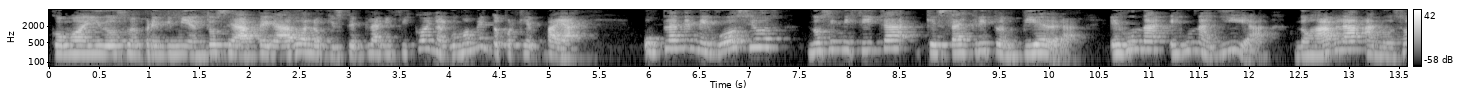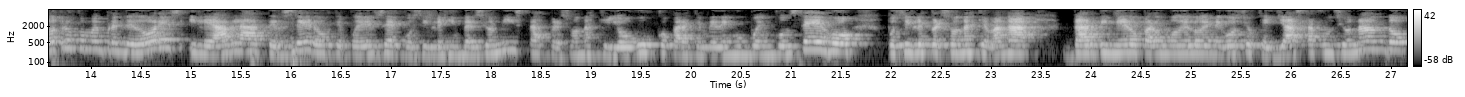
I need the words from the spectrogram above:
cómo ha ido su emprendimiento, se ha pegado a lo que usted planificó en algún momento. Porque, vaya, un plan de negocios no significa que está escrito en piedra, es una, es una guía nos habla a nosotros como emprendedores y le habla a terceros que pueden ser posibles inversionistas, personas que yo busco para que me den un buen consejo, posibles personas que van a dar dinero para un modelo de negocio que ya está funcionando,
